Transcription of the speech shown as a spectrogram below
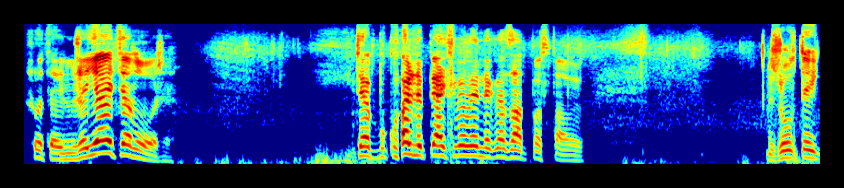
Що це він? Вже яйця ложе? Це буквально 5 хвилин як назад поставив. Жовтий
